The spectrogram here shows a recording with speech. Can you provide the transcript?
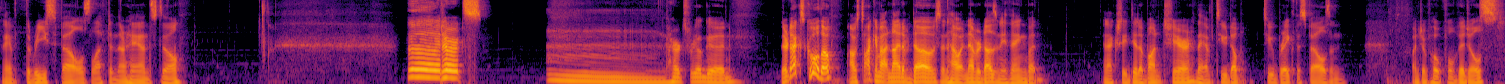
They have three spells left in their hand still. Uh, it hurts. Mm, hurts real good. Their deck's cool though. I was talking about Knight of Doves and how it never does anything, but it actually did a bunch here. They have two double two break the spells and a bunch of hopeful vigils.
